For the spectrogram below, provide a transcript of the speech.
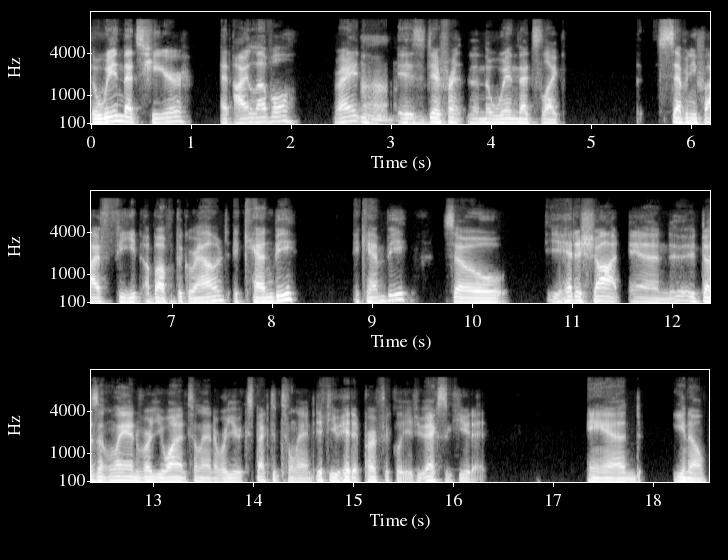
the wind that's here at eye level, right, uh-huh. is different than the wind that's like 75 feet above the ground. It can be, it can be. So you hit a shot and it doesn't land where you want it to land or where you expect it to land if you hit it perfectly, if you execute it. And, you know,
